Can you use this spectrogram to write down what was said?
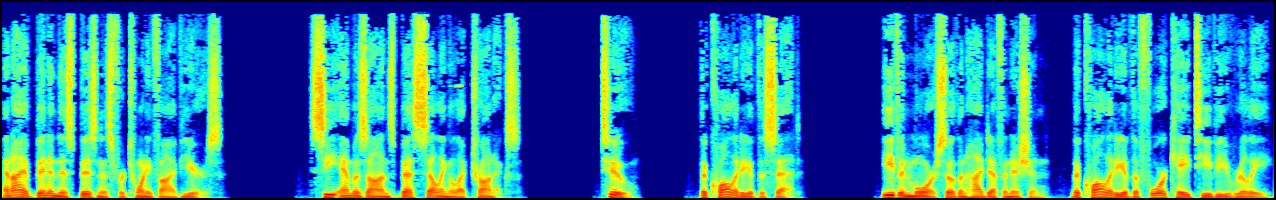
And I have been in this business for 25 years. See Amazon's best selling electronics. 2. The quality of the set. Even more so than high definition, the quality of the 4K TV really,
